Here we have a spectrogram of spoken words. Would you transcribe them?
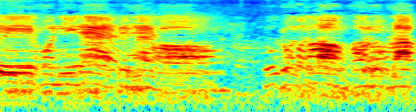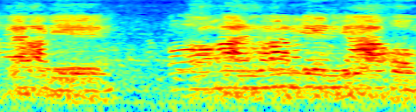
รีคนนี้แน่เป็นแม่กอง ทุกคนต้องเคารพรักและพักดีกองพันวันเย็นยาคม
